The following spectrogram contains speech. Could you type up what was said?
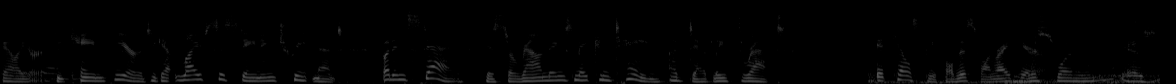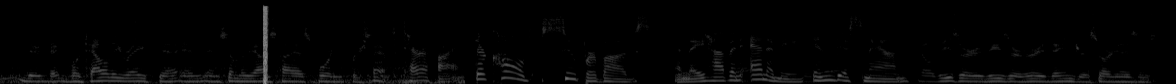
failure, he came here to get life sustaining treatment, but instead, his surroundings may contain a deadly threat. It kills people, this one right here. This one is the, the mortality rate uh, in, in some of the as high as 40%. Terrifying. They're called superbugs, and they have an uh, enemy in this man. No, these are, these are very dangerous organisms.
